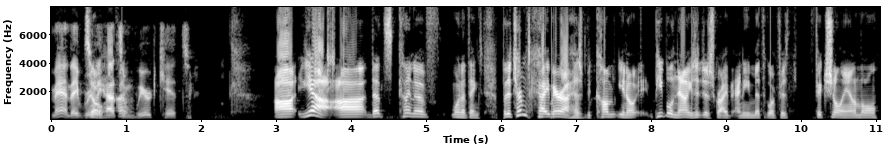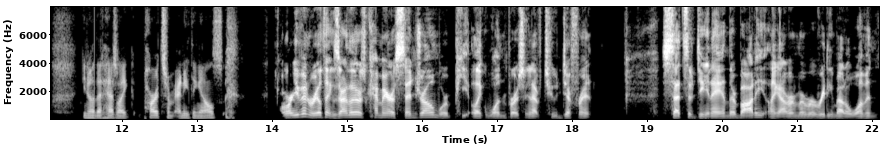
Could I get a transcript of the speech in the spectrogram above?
Man, they really So, had some don't- weird kids. Uh yeah, uh that's kind of one of the things. But the term chimera has become, you know, people now use it to describe any mythical or fic- fictional animal, you know, that has like parts from anything else. or even real things. I know there's chimera syndrome where pe- like one person can have two different sets of DNA in their body. Like I remember reading about a woman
